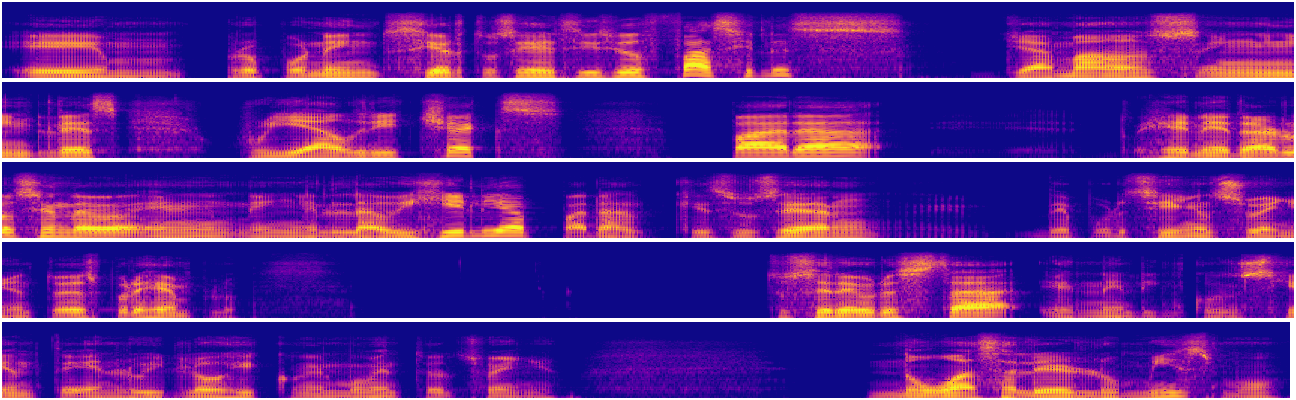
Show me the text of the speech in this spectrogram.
em, proponen ciertos ejercicios fáciles llamados en inglés reality checks para generarlos en la, en la vigilia para que sucedan de por sí en el sueño. Entonces, por ejemplo, tu cerebro está en el inconsciente, en lo ilógico en el momento del sueño, no va a salir lo mismo.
